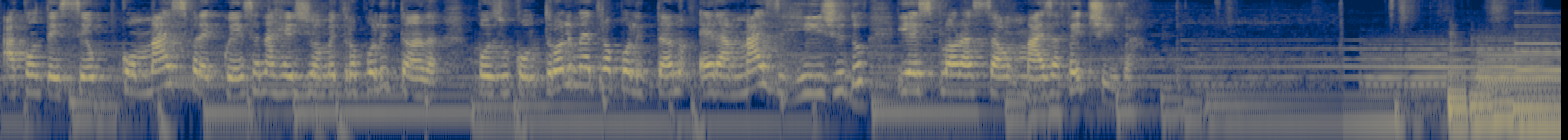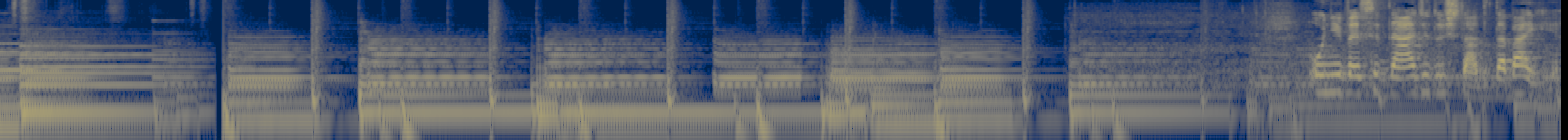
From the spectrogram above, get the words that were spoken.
aconteceu com mais frequência na região metropolitana, pois o controle metropolitano era mais rígido e a exploração mais afetiva. Universidade do Estado da Bahia,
